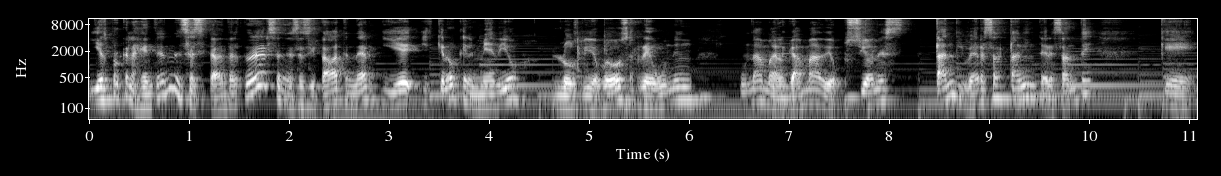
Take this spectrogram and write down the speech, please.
Y es porque la gente necesitaba entretenerse, necesitaba tener, y, y, creo que el medio, los videojuegos reúnen una amalgama de opciones tan diversa, tan interesante, que,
